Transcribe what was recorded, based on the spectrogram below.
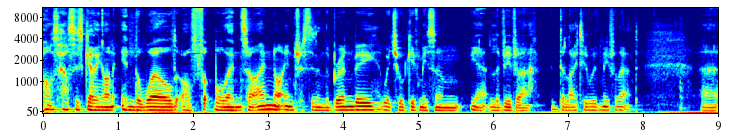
What else is going on in the world of football then? So I'm not interested in the Brøndby, which will give me some, yeah, Lviv delighted with me for that. Uh,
